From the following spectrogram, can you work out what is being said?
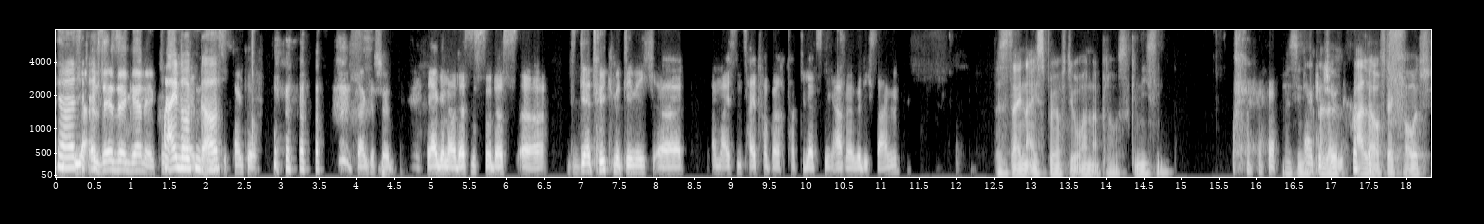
Ja, ja sehr, sehr gerne. Guck beeindruckend rein. aus. Danke. Dankeschön. Ja, genau, das ist so das, äh, der Trick, mit dem ich äh, am meisten Zeit verbracht habe die letzten Jahre, würde ich sagen. Das ist ein Eisbär auf die Ohren. Applaus. Genieß ihn. Wir sind alle, alle auf der Couch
